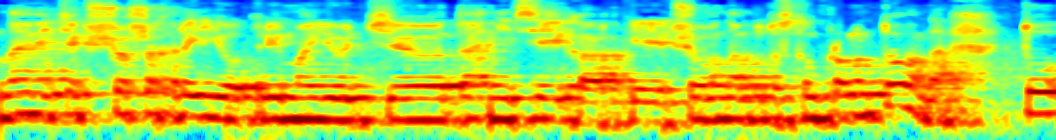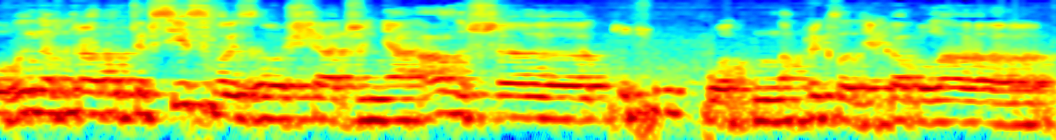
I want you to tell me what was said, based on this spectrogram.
навіть якщо шахраї отримають е, дані цієї картки, якщо вона буде скомпрометована, то ви не втратите всі свої заощадження, а лише ту суму, от, наприклад, яка була.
